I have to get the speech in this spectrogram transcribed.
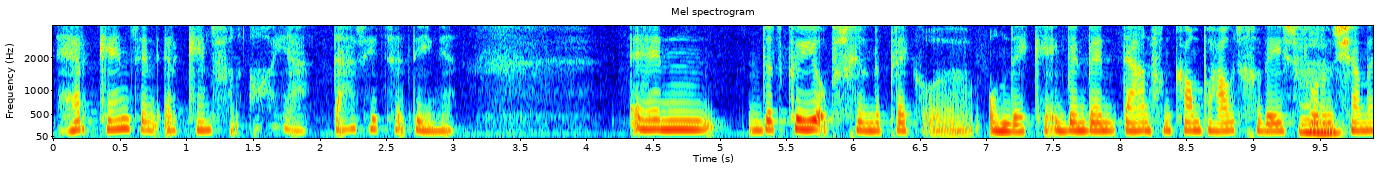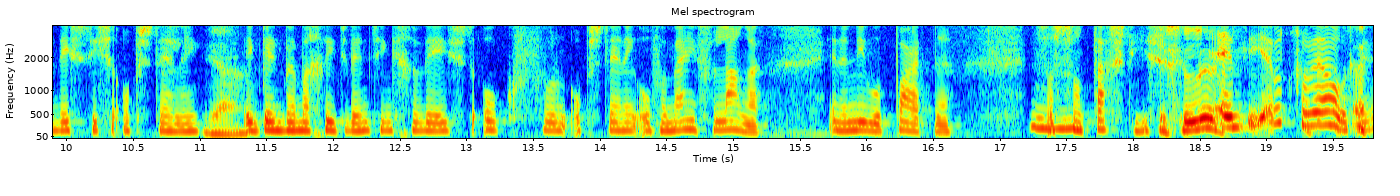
herkent en erkent van, oh ja, daar zitten dingen. En dat kun je op verschillende plekken eh, ontdekken. Ik ben bij Daan van Kampenhout geweest voor Mhm. een shamanistische opstelling. Ja. Ik ben bij Margriet Wenting geweest, ook voor een opstelling over mijn verlangen en een nieuwe partner. Het was fantastisch. Is gelukt. En, ja, dat geweldig. Hè?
